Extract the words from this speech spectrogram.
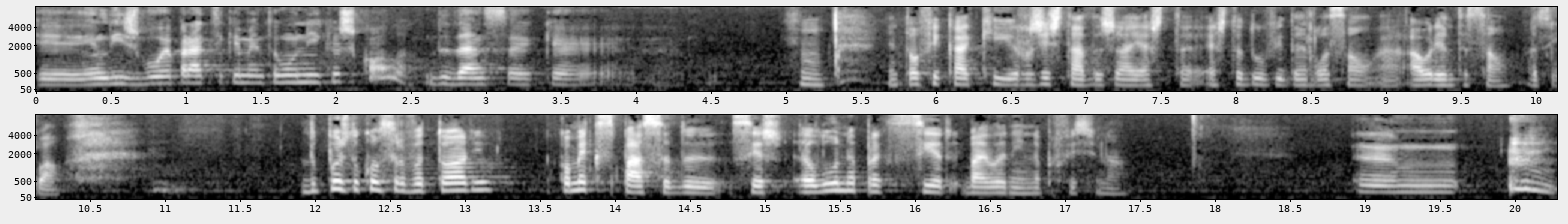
Uh, em Lisboa é praticamente a única escola de dança que é. Hum. Então fica aqui registada já esta, esta dúvida em relação à, à orientação atual. Sim. Depois do conservatório, como é que se passa de ser aluna para ser bailarina profissional? Hum,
